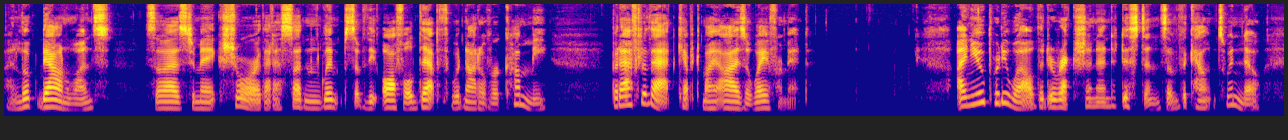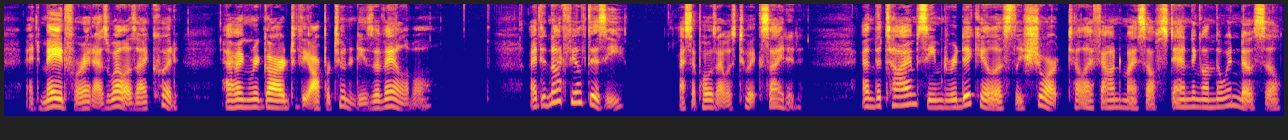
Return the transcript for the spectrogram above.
I looked down once, so as to make sure that a sudden glimpse of the awful depth would not overcome me, but after that kept my eyes away from it. I knew pretty well the direction and distance of the Count's window, and made for it as well as I could, having regard to the opportunities available. I did not feel dizzy I suppose I was too excited and the time seemed ridiculously short till I found myself standing on the window sill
